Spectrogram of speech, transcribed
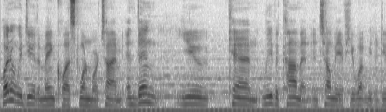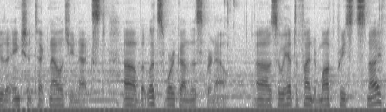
Why don't we do the main quest one more time, and then you can leave a comment and tell me if you want me to do the ancient technology next. Uh, but let's work on this for now. Uh, so we have to find a Moth Priest's knife,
